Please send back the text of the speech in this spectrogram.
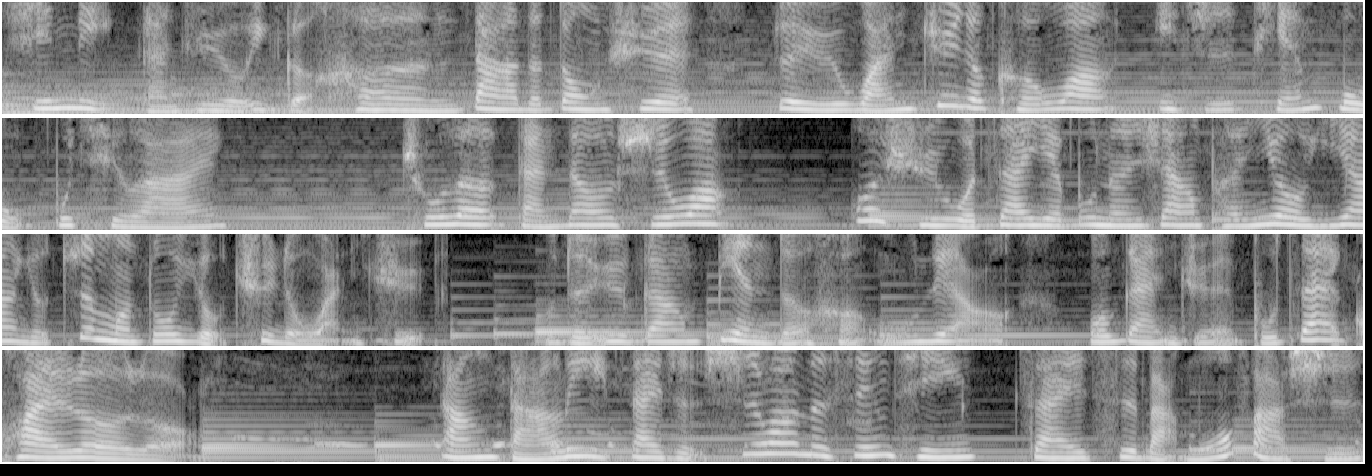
心里感觉有一个很大的洞穴，对于玩具的渴望一直填补不起来。除了感到失望，或许我再也不能像朋友一样有这么多有趣的玩具。我的浴缸变得很无聊，我感觉不再快乐了。当达利带着失望的心情再一次把魔法石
